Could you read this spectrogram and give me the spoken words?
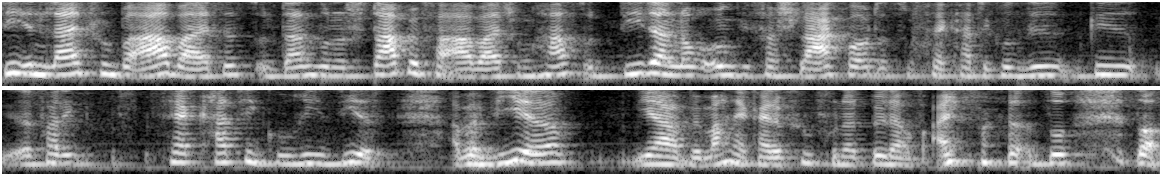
die in Lightroom bearbeitest und dann so eine Stapelverarbeitung hast und die dann noch irgendwie verschlagwortest und verkategorisierst. Aber wir, ja, wir machen ja keine 500 Bilder auf einmal und so. So,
